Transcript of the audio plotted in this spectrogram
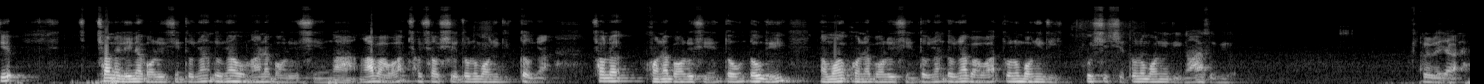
1 6နဲ့4နဲ့ပေါင်းလို့ရှိရင်3ည3ညကို9နဲ့ပေါင်းလို့ရှိရင်9 9ပါပါ6 6 8 3လုံးပေါင်းကြီး3ည 6နဲ့9နဲ့ပေါင်းလို့ရှိရင်3 3ဒီနောက်ပေါင်း9နဲ့ပေါင်းလို့ရှိရင်3ည3ညပါပါ3လုံးပေါင်းကြီးဒီကို8 8 3လုံးပေါင်းကြီးဒီ9ဆိုပြီးတော့အဲ့လိုလေရတယ်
